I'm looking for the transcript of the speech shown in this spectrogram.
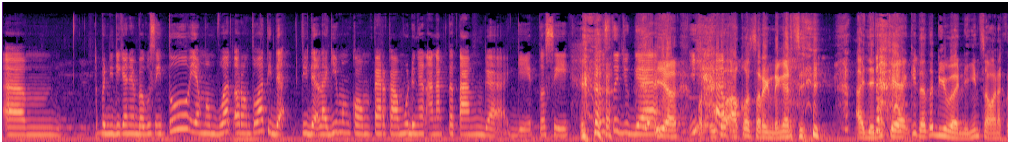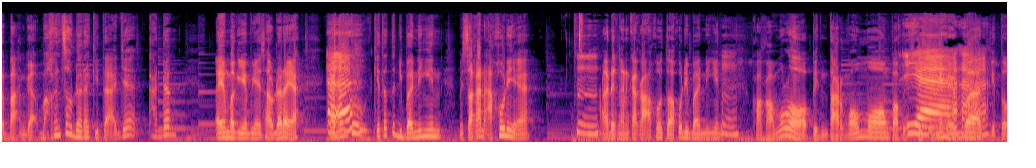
um, pendidikan yang bagus itu yang membuat orang tua tidak tidak lagi mengkompar kamu dengan anak tetangga gitu sih terus tuh juga iya ya. itu aku sering dengar sih ah, jadi kayak kita tuh dibandingin sama anak tetangga bahkan saudara kita aja kadang eh, yang bagian punya saudara ya kadang uh tuh kita tuh dibandingin misalkan aku nih ya hmm. dengan kakak aku tuh aku dibandingin hmm. kakakmu loh pintar ngomong public yeah. speakingnya hebat gitu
